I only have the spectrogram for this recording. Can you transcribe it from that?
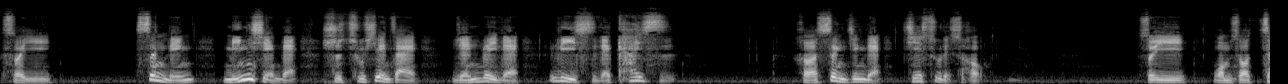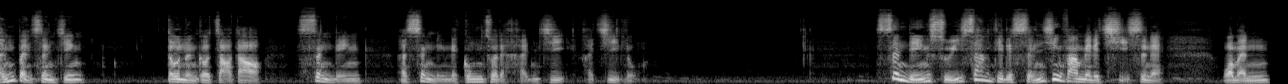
所以圣灵明显的是出现在人类的历史的开始和圣经的结束的时候，所以我们说整本圣经都能够找到圣灵和圣灵的工作的痕迹和记录。圣灵属于上帝的神性方面的启示呢，我们。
